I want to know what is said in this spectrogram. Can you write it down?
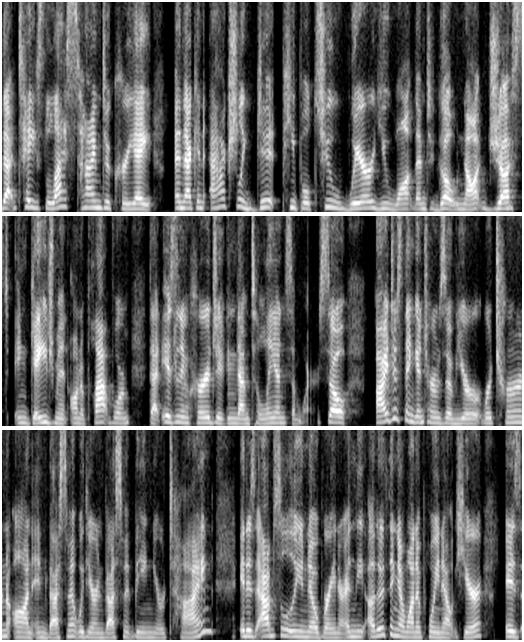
that takes less time to create and that can actually get people to where you want them to go, not just engagement on a platform that isn't encouraging them to land somewhere. So I just think, in terms of your return on investment, with your investment being your time, it is absolutely a no brainer. And the other thing I want to point out here is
